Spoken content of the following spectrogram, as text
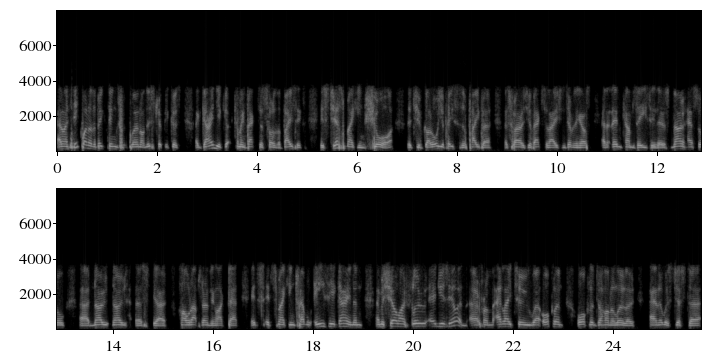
And I think one of the big things we've learned on this trip, because again, you're coming back to sort of the basics, is just making sure that you've got all your pieces of paper as far as your vaccinations, everything else, and it then comes easy. There's no hassle, uh, no no uh, you know hold ups or anything like that. It's it's making travel easy again. And, and Michelle, I flew Air New Zealand uh, from Adelaide to uh, Auckland, Auckland to Honolulu, and it was just uh, a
